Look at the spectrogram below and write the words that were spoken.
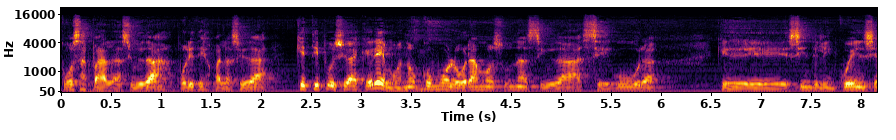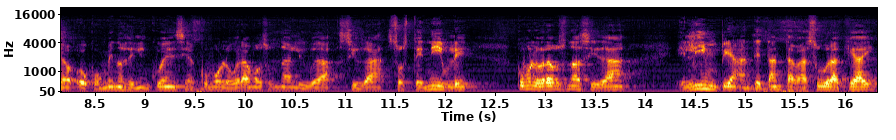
cosas para la ciudad, políticas para la ciudad, ¿qué tipo de ciudad queremos? ¿no? ¿Cómo logramos una ciudad segura, que sin delincuencia o con menos delincuencia? ¿Cómo logramos una ciudad, sostenible? ¿Cómo logramos una ciudad eh, limpia ante tanta basura que hay?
